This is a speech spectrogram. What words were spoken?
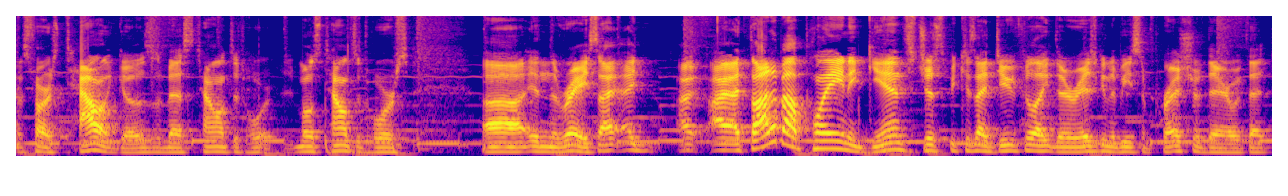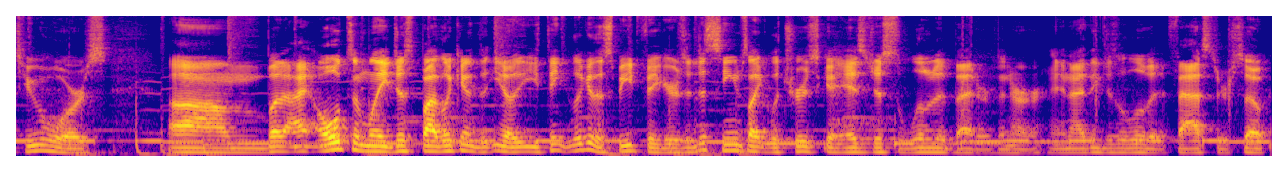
as far as talent goes, the best talented horse, most talented horse uh, in the race. I, I, I I thought about playing against just because I do feel like there is going to be some pressure there with that two horse. Um, but I ultimately just by looking at the, you know, you think look at the speed figures, it just seems like Letruska is just a little bit better than her, and I think just a little bit faster. So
